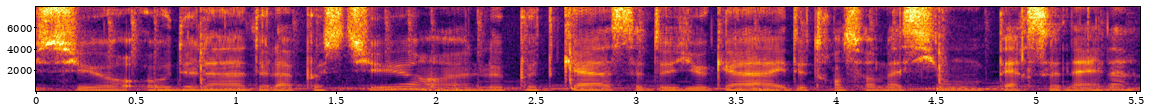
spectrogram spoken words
sur Au-delà de la posture, le podcast de yoga et de transformation personnelle.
